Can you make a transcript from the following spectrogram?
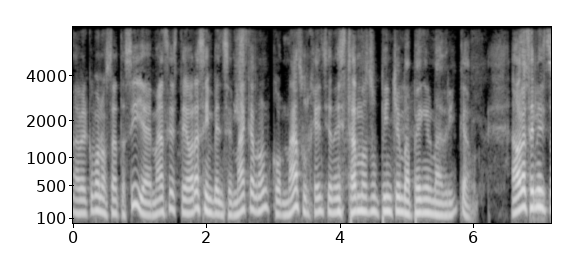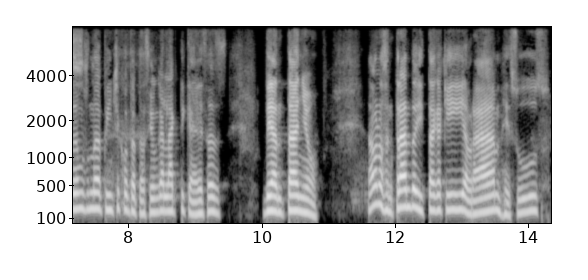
a ver cómo nos trata. Sí, y además, este, ahora sin Benzema, cabrón, con más urgencia necesitamos un pinche Mbappé en el Madrid, cabrón. Ahora sí necesitamos una pinche contratación galáctica de esas de antaño. Vámonos entrando y está aquí Abraham, Jesús,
